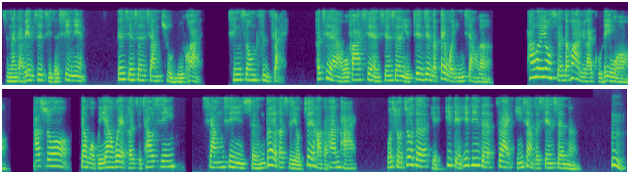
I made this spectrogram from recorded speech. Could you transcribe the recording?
只能改变自己的信念，跟先生相处愉快。轻松自在，而且啊，我发现先生也渐渐的被我影响了。他会用神的话语来鼓励我。他说要我不要为儿子操心，相信神对儿子有最好的安排。我所做的也一点一滴的在影响着先生呢。嗯，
